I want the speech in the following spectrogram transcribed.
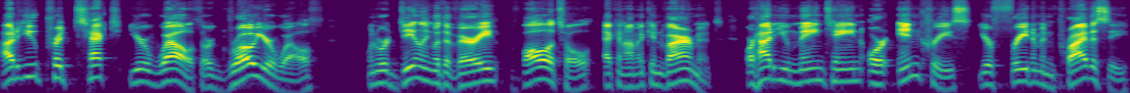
How do you protect your wealth or grow your wealth when we're dealing with a very volatile economic environment? Or how do you maintain or increase your freedom and privacy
